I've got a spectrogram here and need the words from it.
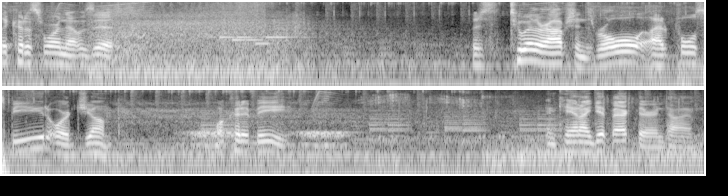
I could have sworn that was it. There's two other options. Roll at full speed or jump. What could it be? And can I get back there in time?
